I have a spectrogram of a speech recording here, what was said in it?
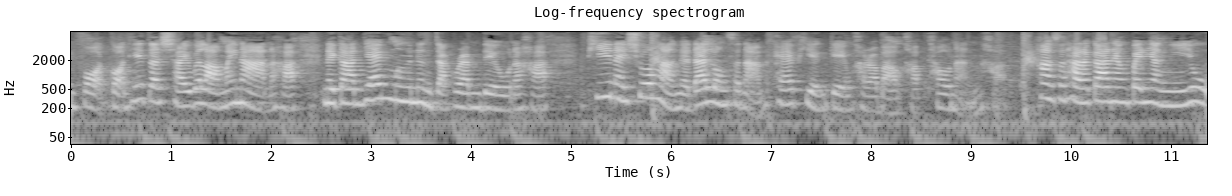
นฟอร์ดก่อนที่จะใช้เวลาไม่นานนะคะ ในการแย่งมือหนึ่งจากแรมเดลนะคะที่ในช่วงหลังเนี่ยได้ลงสนามแค่เพียงเกมคาราบาวครับเท่านั้นค่ะ หากสถานการณ์ยังเป็นอย่างนี้อยู่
